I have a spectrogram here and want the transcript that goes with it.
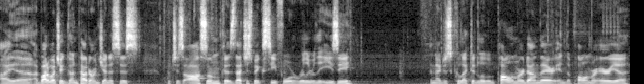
I uh, I bought a bunch of gunpowder on Genesis, which is awesome because that just makes C4 really really easy. And I just collected a little polymer down there in the polymer area.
